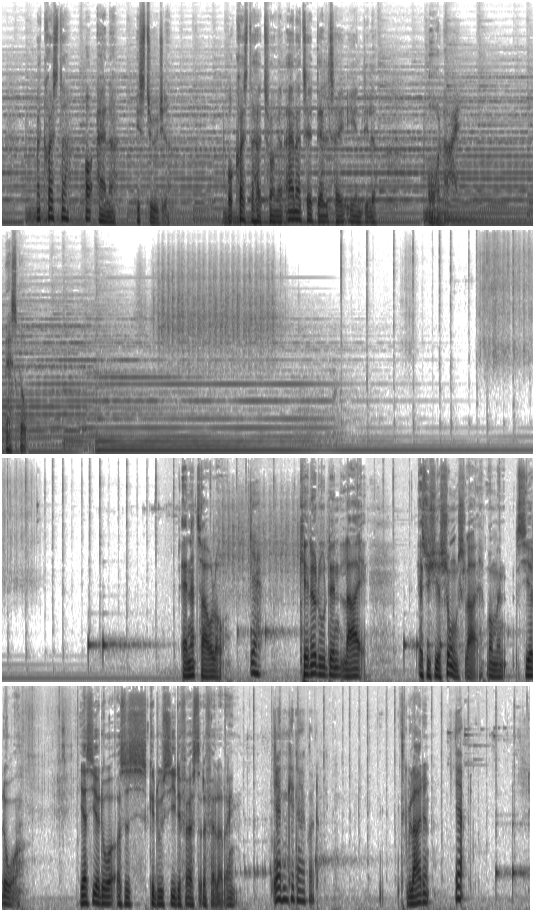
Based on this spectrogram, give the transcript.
med Christa og Anna i studiet, hvor Christa har tvunget Anna til at deltage i en lille overleg. Værsgo. Anna Tavlov. Ja. Kender du den leg, associationsleg, hvor man siger et ord? Jeg siger et ord, og så skal du sige det første, der falder dig ind. Ja, den kender jeg godt. Skal vi lege den? Ja.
